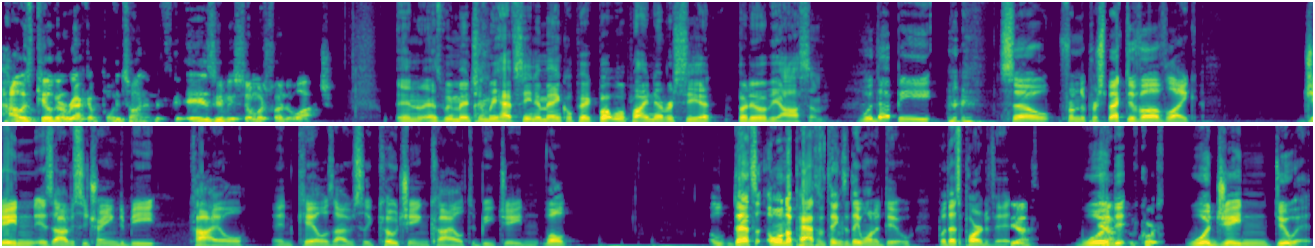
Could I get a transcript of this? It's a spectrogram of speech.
how is Cael going to rack up points on him? It's, it is going to be so much fun to watch. and as we mentioned, we have seen him ankle pick, but we'll probably never see it. But it'll be awesome. Would that be so? From the perspective of like, Jaden is obviously training to beat Kyle, and Cael is obviously coaching Kyle to beat Jaden. Well, that's on the path of things that they want to do, but that's part of it. Yes, Would yeah, of course. would Jaden do it?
